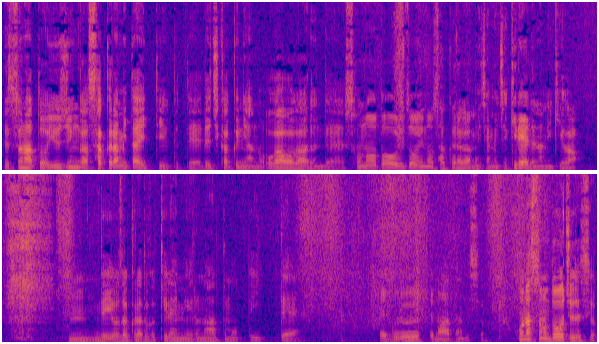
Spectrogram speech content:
でその後友人が桜見たいって言っててで近くにあの小川があるんでその通り沿いの桜がめちゃめちゃ綺麗で並木が。うんで夜桜とか綺麗に見えるなと思って行ってでぐるーって回ったんですよ。ほなその道中ですよ。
